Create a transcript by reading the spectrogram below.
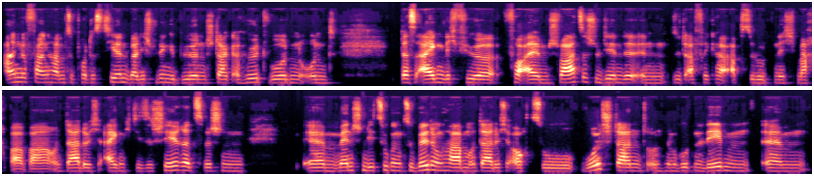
angefangen haben zu protestieren, weil die Studiengebühren stark erhöht wurden und das eigentlich für vor allem schwarze Studierende in Südafrika absolut nicht machbar war und dadurch eigentlich diese Schere zwischen, ähm, Menschen, die Zugang zu Bildung haben und dadurch auch zu Wohlstand und 'nem guten Leben, ähm,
